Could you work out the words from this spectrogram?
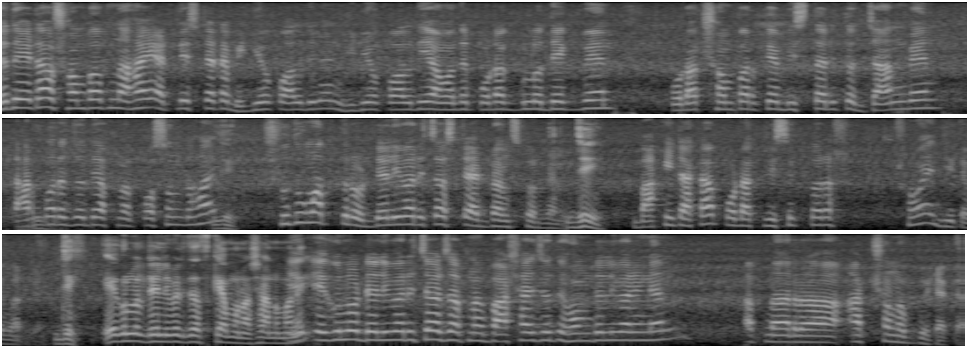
যদি এটাও সম্ভব না হয় অ্যাটলিস্ট একটা ভিডিও কল দিবেন। ভিডিও কল দিয়ে আমাদের প্রোডাক্টগুলো দেখবেন। প্রোডাক্ট সম্পর্কে বিস্তারিত জানবেন তারপরে যদি আপনার পছন্দ হয়। শুধুমাত্র ডেলিভারি চার্জটা অ্যাডভান্স করবেন। জি। বাকি টাকা প্রোডাক্ট রিসিভ করার সময় দিতে পারবেন। জি এগুলো ডেলিভারি চার্জ কেমন আসে আনুমানিক? এগুলো ডেলিভারি চার্জ আপনার বাসায় যদি হোম ডেলিভারি নেন আপনার আটশো নব্বই টাকা।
